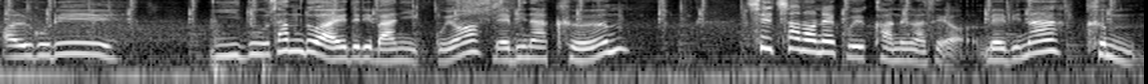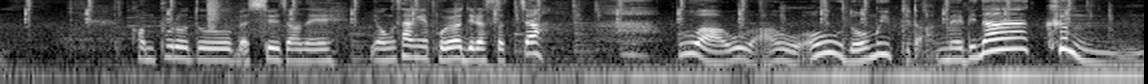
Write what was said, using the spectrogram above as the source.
얼굴이 2두 3두 아이들이 많이 있고요. 맵이나 금. 7,000원에 구입 가능하세요. 맵이나 금. 건프로도 며칠 전에 영상에 보여드렸었죠? 우와 우와 우 어우 너무 이쁘다. 맵이나 큼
